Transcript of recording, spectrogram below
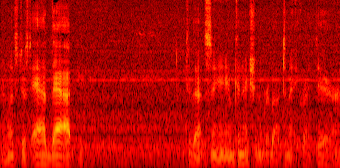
And let's just add that to that same connection we're about to make right there.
